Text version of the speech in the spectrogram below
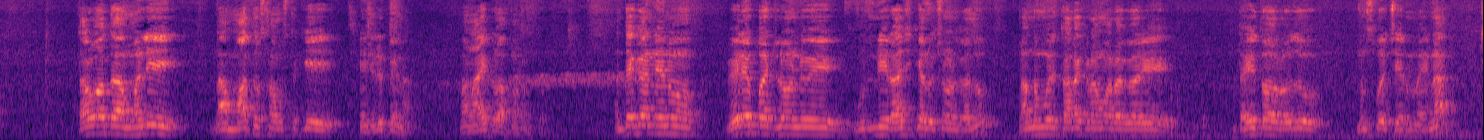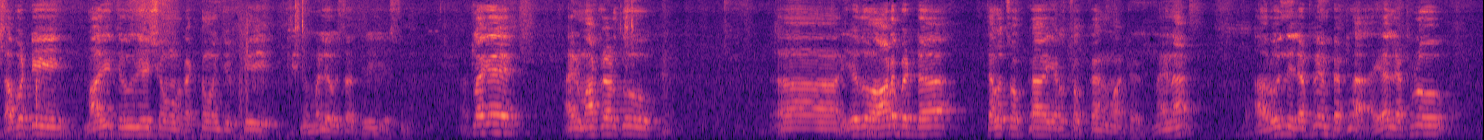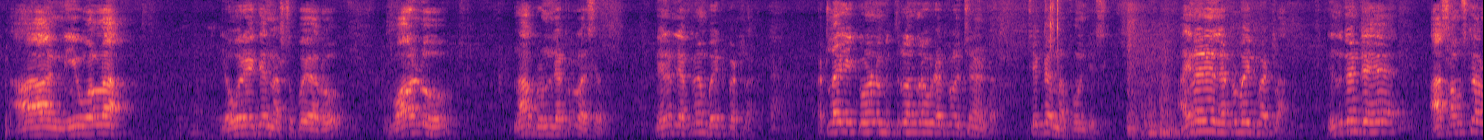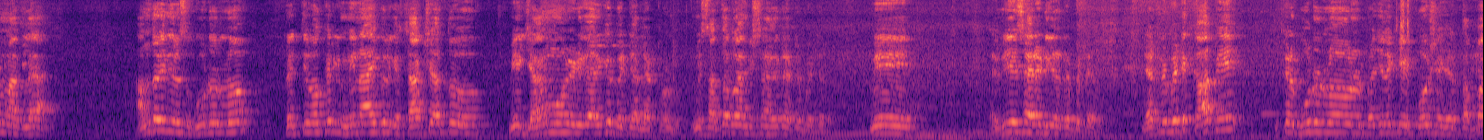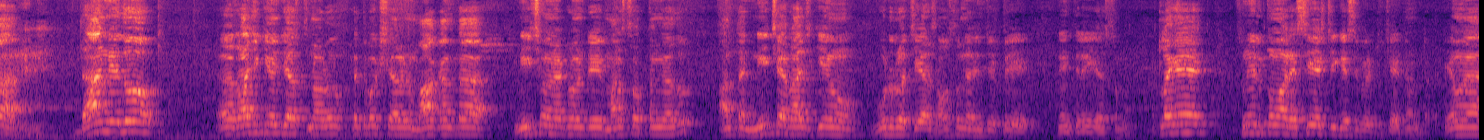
తర్వాత మళ్ళీ నా మాతృ సంస్థకి నేను వెళ్ళిపోయినా మా నాయకుల ఆహ్వానంతో. అంతేకాని నేను వేరే పార్టీలో ఉండి ఉండి రాజకీయాలు వచ్చినాడు కాదు. నందమూరి తారక రామారావు గారి దయతో ఆ రోజు మున్సిపల్ చైర్మన్ అయినా. కాబట్టి మాది తెలుగుదేశం రక్తం అని చెప్పి నేను మళ్ళీ ఒకసారి తెలియజేస్తున్నాను. అట్లాగే ఆయన మాట్లాడుతూ ఏదో ఆడబిడ్డ తెల్ల చొక్కా ఎర్ర చొక్క అని మాట్లాడు. నాయన ఆ రోజు నీ లెటర్ ఏం పెట్టలా? అయ్యా లెటరు ఆ నీ వల్ల ఎవరైతే నష్టపోయారో వాళ్ళు నాకు రెండు లెటర్లు రాశారు. నేను లెటర్ ఏం బయట పెట్టలా? అట్లాగే ఇక్కడ ఉన్న మిత్రులందరూ కూడా లెటర్లు వచ్చాయంట. చెప్పారు నాకు ఫోన్ చేసి. అయినా నేను లెటర్ బయట పెట్టలా? ఎందుకంటే ఆ సంస్కారం నాకు లే అందరికీ తెలుసు గూడూరులో ప్రతి ఒక్కరికి మీ నాయకులకి సాక్షాత్తు మీ జగన్మోహన్ రెడ్డి గారికి పెట్టారు లెటర్లు మీ సత్య రామకృష్ణ గారికి లెటర్ పెట్టారు. మీ విజయసాయి రెడ్డి లెటర్ పెట్టారు. లెటర్ పెట్టి కాపీ ఇక్కడ గూడూరులో ఉన్న ప్రజలకి పోస్ట్ చేశారు తప్ప దాన్ని ఏదో రాజకీయం చేస్తున్నారు ప్రతిపక్షాలను మాకంత నీచమైనటువంటి మనస్తత్వం కాదు అంత నీచ రాజకీయం గూడూరులో చేయాల్సిన అవసరం లేదని చెప్పి నేను తెలియజేస్తున్నాను అట్లాగే Sunil Kumar SC ST case పెట్టి చేయటంట ఏమయ్యా?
